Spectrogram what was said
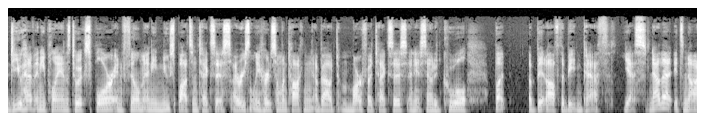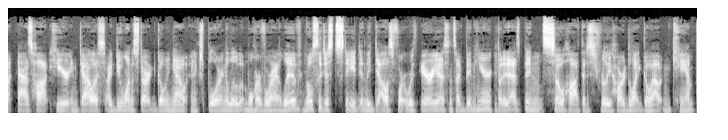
Do you have any plans to explore and film any new spots in Texas? I recently heard someone talking about Marfa, Texas, and it sounded cool, but a bit off the beaten path. Yes, now that it's not as hot here in Dallas, I do want to start going out and exploring a little bit more of where I live. Mostly just stayed in the Dallas Fort Worth area since I've been here, but it has been so hot that it's really hard to like go out and camp,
